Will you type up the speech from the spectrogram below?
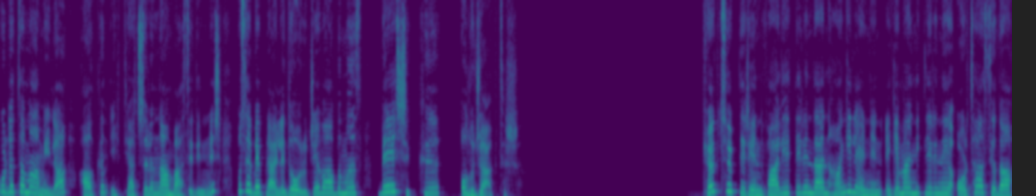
Burada tamamıyla halkın ihtiyaçlarından bahsedilmiş. Bu sebeplerle doğru cevabımız B şıkkı olacaktır. Kök Türklerin faaliyetlerinden hangilerinin egemenliklerini Orta Asya'da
